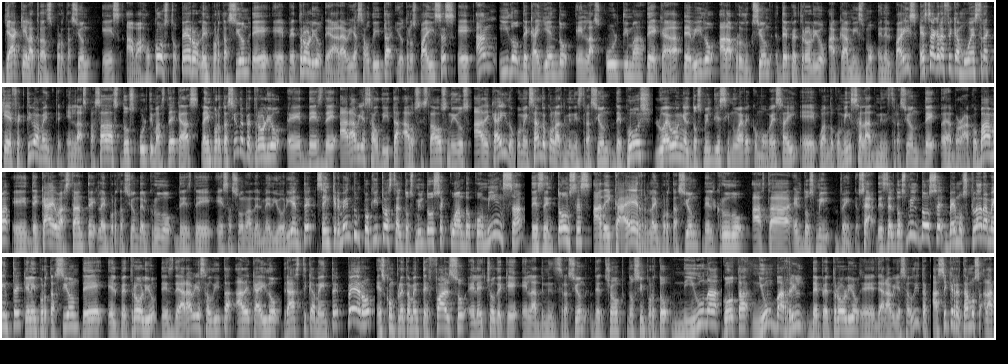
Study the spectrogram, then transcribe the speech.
ya que la transportación es a bajo costo. Pero la importación de eh, petróleo de Arabia Saudita y otros países eh, han ido decayendo en las últimas décadas debido a la producción de petróleo acá mismo en el país. Esta gráfica muestra que efectivamente en las pasadas dos últimas décadas la importación de petróleo eh, desde Arabia Saudita a los Estados Unidos ha decaído, comenzando con la administración de Bush, luego en el 2019, como ves ahí, cuando comienza la administración de Barack Obama, eh, decae bastante la importación del crudo desde esa zona del Medio Oriente. Se incrementa un poquito hasta el 2012 cuando comienza desde entonces a decaer la importación del crudo hasta el 2020. O sea, desde el 2012 vemos claramente que la importación del el petróleo desde Arabia Saudita ha decaído drásticamente, pero es completamente falso el hecho de que en la administración de Trump no se importó ni una gota, ni un barril de petróleo eh, de Arabia Saudita. Así que retamos a la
